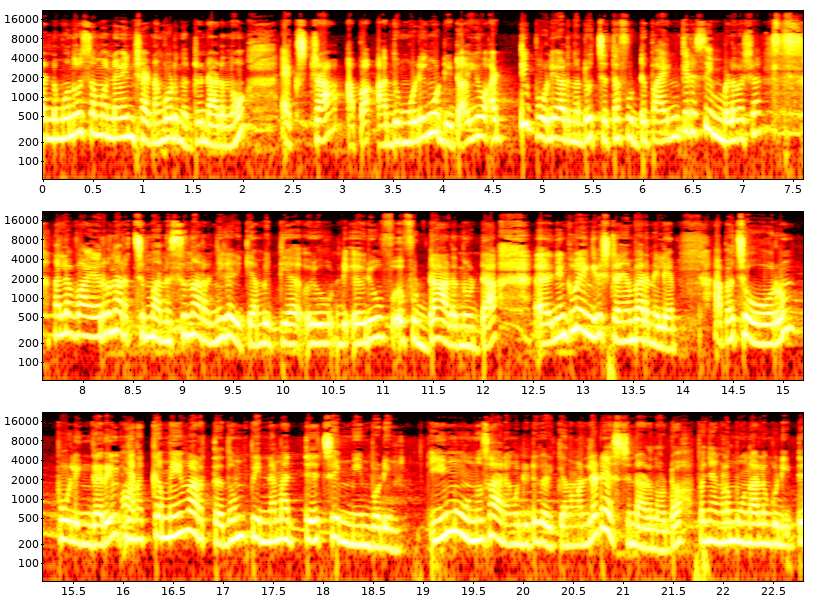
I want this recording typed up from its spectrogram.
രണ്ട് മൂന്ന് ദിവസം മുന്നേ വിൻഷേട്ടൻ കൊടുത്തിട്ടുണ്ടായിരുന്നു. എക്സ്ട്രാ അപ്പോൾ അതും കൂടിയും കൂട്ടിയിട്ട് അയ്യോ അടിപൊളിയായിരുന്നു കേട്ടോ ഉച്ചത്തെ ഫുഡ് ഭയങ്കര സിമ്പിൾ പക്ഷെ നല്ല വയറ് നിറച്ച് മനസ്സ് നിറഞ്ഞ് കഴിക്കാൻ പറ്റിയ ഒരു ഒരു ഫുഡായിരുന്നു കേട്ടോ. ഞങ്ങൾക്ക് ഭയങ്കര ഇഷ്ടമാണ് ഞാൻ പറഞ്ഞില്ലേ? അപ്പോൾ ചോറും പുളിങ്കറിയും ഉണക്കമീൻ വറുത്തതും പിന്നെ മറ്റേ ചെമ്മീൻ പൊടിയും. ഈ മൂന്ന് സാധനം കൂടിയിട്ട് കഴിക്കാൻ നല്ല ടേസ്റ്റ് ഉണ്ടായിരുന്നു കേട്ടോ. അപ്പം ഞങ്ങൾ മൂന്നാളും കൂടിയിട്ട്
